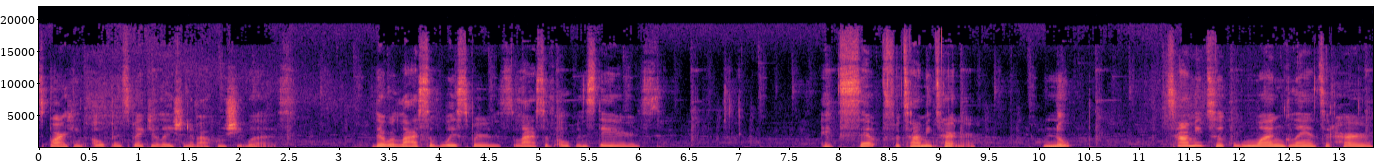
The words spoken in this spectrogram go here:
sparking open speculation about who she was. There were lots of whispers, lots of open stares, except for Tommy Turner. Nope. Tommy took one glance at her,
